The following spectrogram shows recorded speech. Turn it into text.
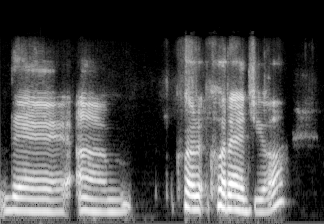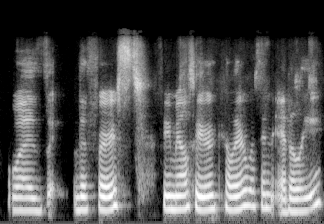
the um, Correggio, was the first female serial killer within Italy.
